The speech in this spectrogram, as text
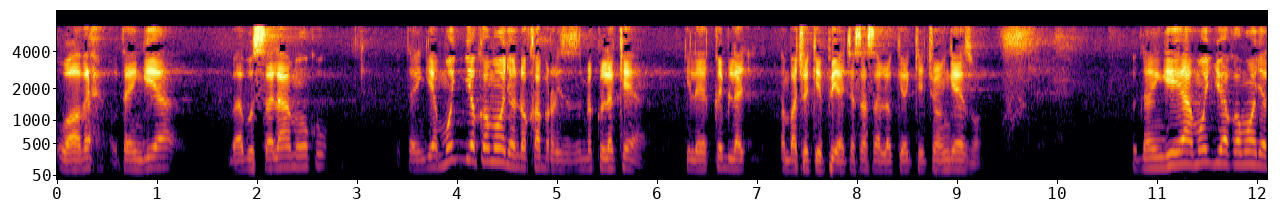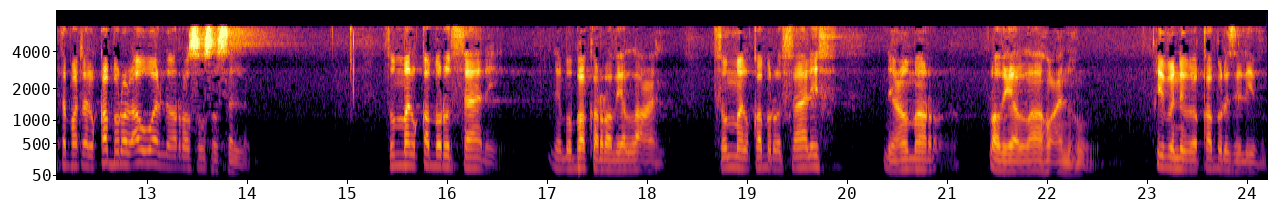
wazi utaingia babu salamu huku utaingia moja kwa moja ndo kabri hizo zimekulekea kile kibla ambacho kipia cha sasa kichongezwa utaingia moja kwa moja utapata al-qabr al-awwal na Rasul sallam thumma al-qabr ath-thani ni Abu Bakar radhiyallahu anhu thumma al-qabr ath-thalith ni Umar radhiyallahu anhu hivyo ndivyo kabri zilivyo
